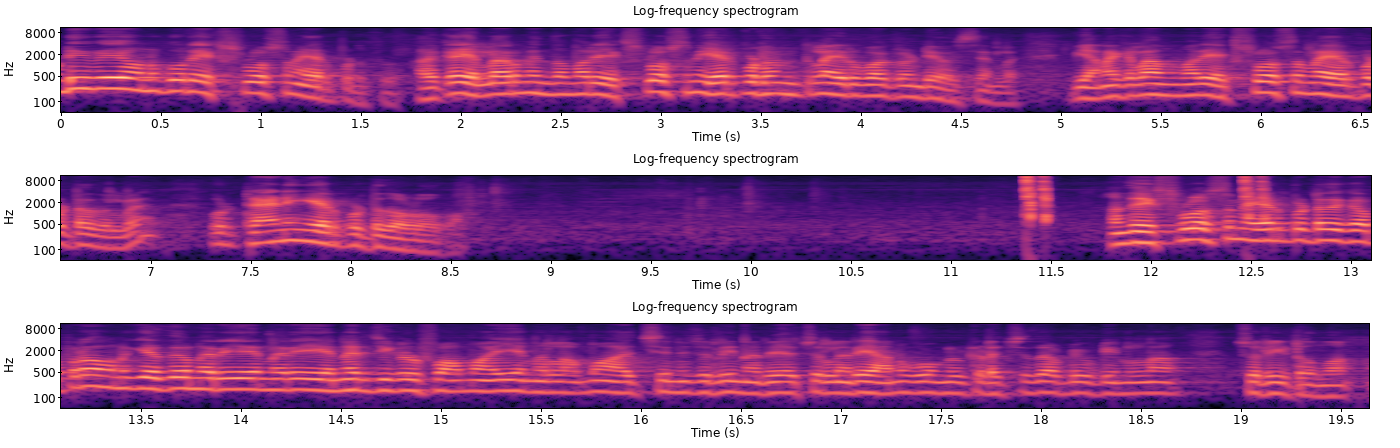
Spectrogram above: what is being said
முடிவே அவனுக்கு ஒரு எக்ஸ்ப்ளோஷனை ஏற்படுத்துது. அதுக்காக எல்லாருமே இந்த மாதிரி எக்ஸ்ப்ளோஷன் ஏற்படணுன்ட்டுலாம் எதிர்பார்க்க வேண்டிய அவசியம் இல்லை. இப்போ எனக்கெல்லாம் அந்த மாதிரி எக்ஸ்ப்ளோஷன்லாம் ஏற்பட்டதில்லை. ஒரு ட்ரைனிங் ஏற்பட்டது அவ்வளோதான் அந்த எக்ஸ்ப்ளோஷன் ஏற்பட்டதுக்கப்புறம் அவனுக்கு ஏதோ நிறைய நிறைய எனர்ஜிகள் ஃபார்ம் ஆகி என்னெல்லாமோ ஆச்சுன்னு சொல்லி நிறையா சொல்லி நிறைய அனுபவங்கள் கிடச்சிது அப்படி இப்படின்லாம் சொல்லிகிட்டு இருந்தான்.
